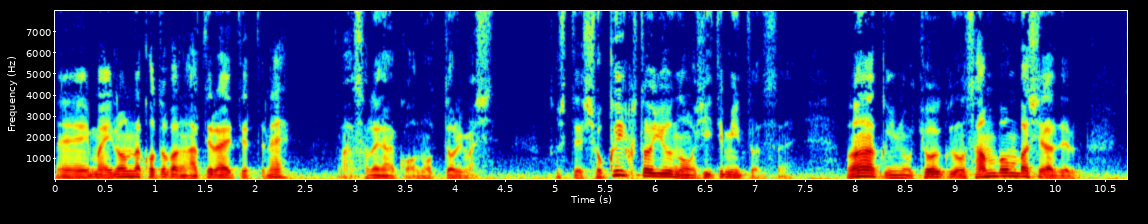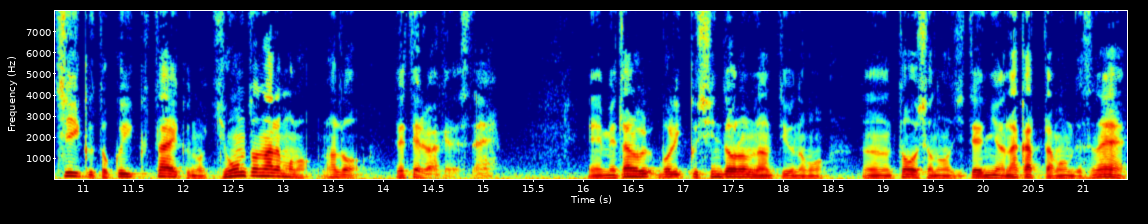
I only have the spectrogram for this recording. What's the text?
えー、まあ、いろんな言葉が当てられてってね、まあ、それがこう載っておりまして、そして食育というのを引いてみるとですね、我が国の教育の三本柱である地域特育体育の基本となるものなど出てるわけですね。えー、メタボリックシンドロームなんていうのも、うん、当初の時点にはなかったもんですね。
